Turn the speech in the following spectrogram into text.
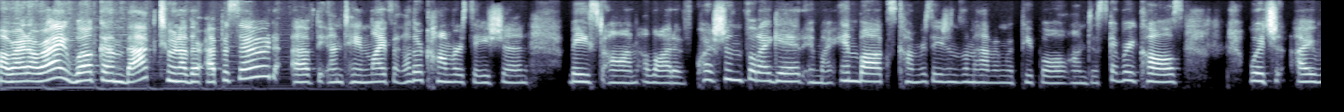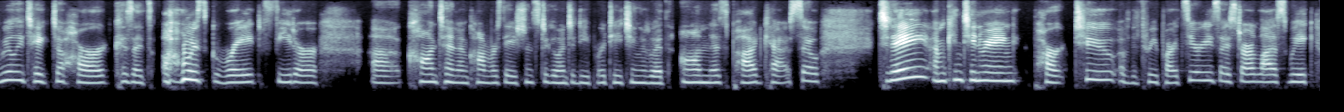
All right, all right. Welcome back to another episode of The Untamed Life, another conversation based on a lot of questions that I get in my inbox, conversations I'm having with people on discovery calls, which I really take to heart because it's always great feeder uh, content and conversations to go into deeper teachings with on this podcast. So today I'm continuing part two of the three part series I started last week.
